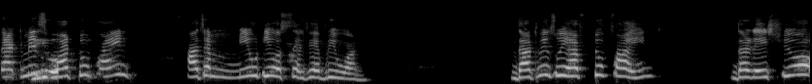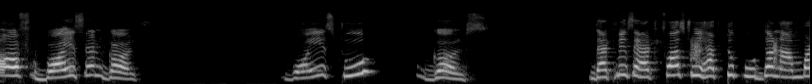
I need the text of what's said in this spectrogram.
That means what to find? Acha, mute yourself, everyone. That means we have to find the ratio of boys and girls. Boys to girls. That means at first we have to put the number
